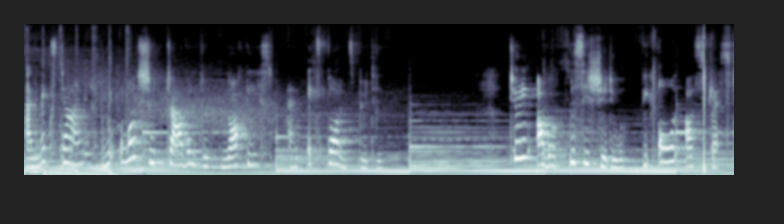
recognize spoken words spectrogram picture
and next time you all should travel to Northeast and explore its beauty. During our busy schedule, we all are stressed.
